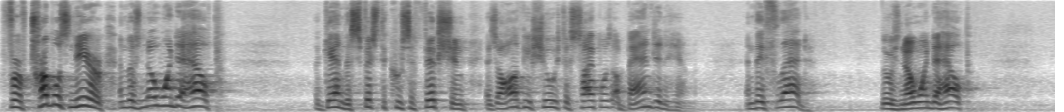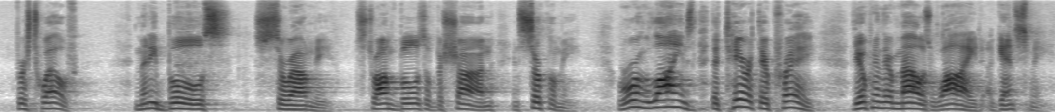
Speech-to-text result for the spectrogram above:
for if trouble's near and there's no one to help. Again, this fits the crucifixion as all of Yeshua's disciples abandon him and they fled. There was no one to help. Verse 12 Many bulls surround me, strong bulls of Bashan encircle me, roaring lions that tear at their prey. They open their mouths wide against me.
